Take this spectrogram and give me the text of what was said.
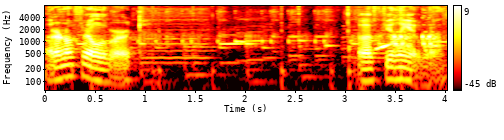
I don't know if it'll work. I have a feeling it will.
